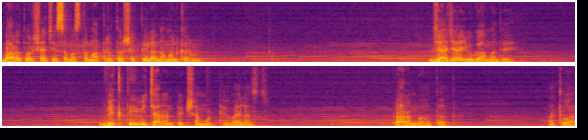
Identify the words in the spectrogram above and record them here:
भारतवर्षाची समस्त मातृत्व शक्तीला नमन करून ज्या ज्या युगामध्ये व्यक्ती विचारांपेक्षा मोठे व्हायला प्रारंभ होतात अथवा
